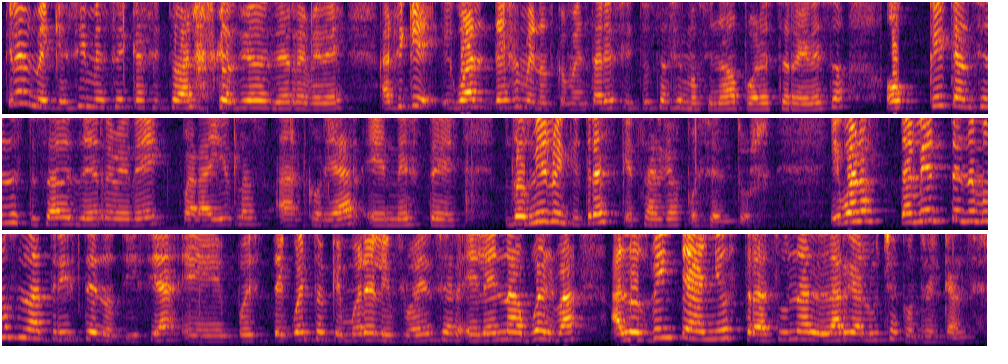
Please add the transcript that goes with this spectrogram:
créanme que sí me sé casi todas las canciones de RBD. Así que igual déjame en los comentarios si tú estás emocionado por este regreso o qué canciones te sabes de RBD para irlas a corear en este 2023 que salga pues el tour. Y bueno, también tenemos una triste noticia, eh, pues te cuento que muere la influencer Elena Huelva a los 20 años tras una larga lucha contra el cáncer.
